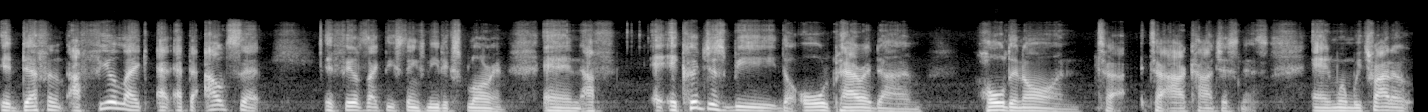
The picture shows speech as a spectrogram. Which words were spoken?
it definitely. I feel like at, at the outset, it feels like these things need exploring, and I it could just be the old paradigm holding on to to our consciousness, and when we try to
